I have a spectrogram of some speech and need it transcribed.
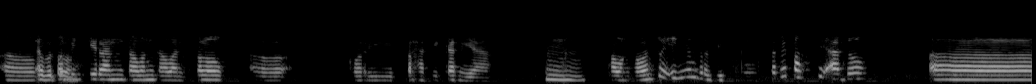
eh, Eh, betul. pemikiran kawan-kawan kalau eh, Kori perhatikan ya hmm. kawan-kawan tuh ingin berbisnis tapi pasti ada eh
